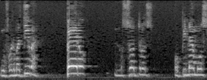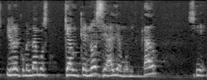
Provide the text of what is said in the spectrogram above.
informativa. Pero nosotros opinamos y recomendamos que aunque no se haya modificado, si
